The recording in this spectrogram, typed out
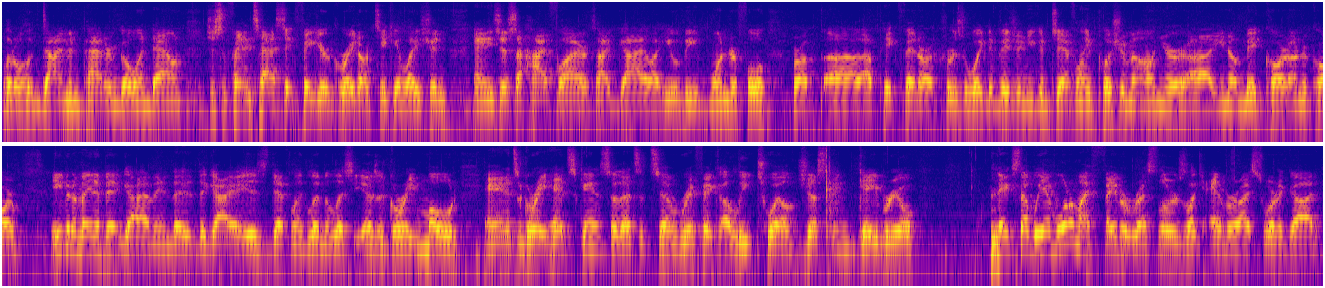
Little diamond pattern going down. Just a fantastic figure, great articulation, and he's just a high flyer type guy. Like he would be wonderful for a, uh, a pick fed or a cruiserweight division. You could definitely push him on your uh, you know mid card, undercard, even a main event guy. I mean the the guy is definitely limitless. He has a great mold and it's a great head scan. So that's a terrific Elite 12 Justin Gabriel. Next up, we have one of my favorite wrestlers like ever, I swear to God.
